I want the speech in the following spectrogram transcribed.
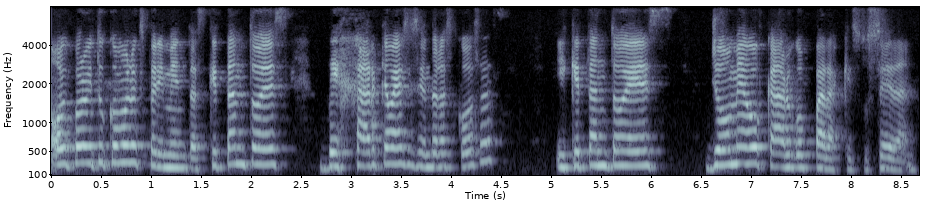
hoy por hoy, tú cómo lo experimentas, qué tanto es dejar que vayas haciendo las cosas y qué tanto es yo me hago cargo para que sucedan.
